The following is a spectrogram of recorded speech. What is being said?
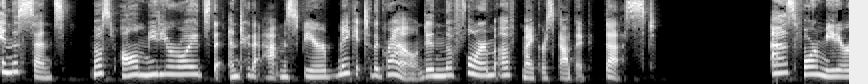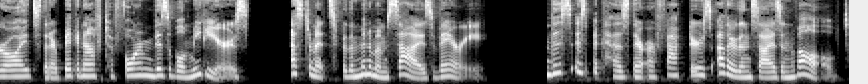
In this sense, most all meteoroids that enter the atmosphere make it to the ground in the form of microscopic dust. As for meteoroids that are big enough to form visible meteors, estimates for the minimum size vary. This is because there are factors other than size involved.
